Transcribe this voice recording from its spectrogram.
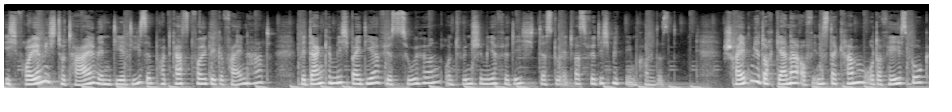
Ich freue mich total, wenn dir diese Podcast-Folge gefallen hat. Bedanke mich bei dir fürs Zuhören und wünsche mir für dich, dass du etwas für dich mitnehmen konntest. Schreib mir doch gerne auf Instagram oder Facebook,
